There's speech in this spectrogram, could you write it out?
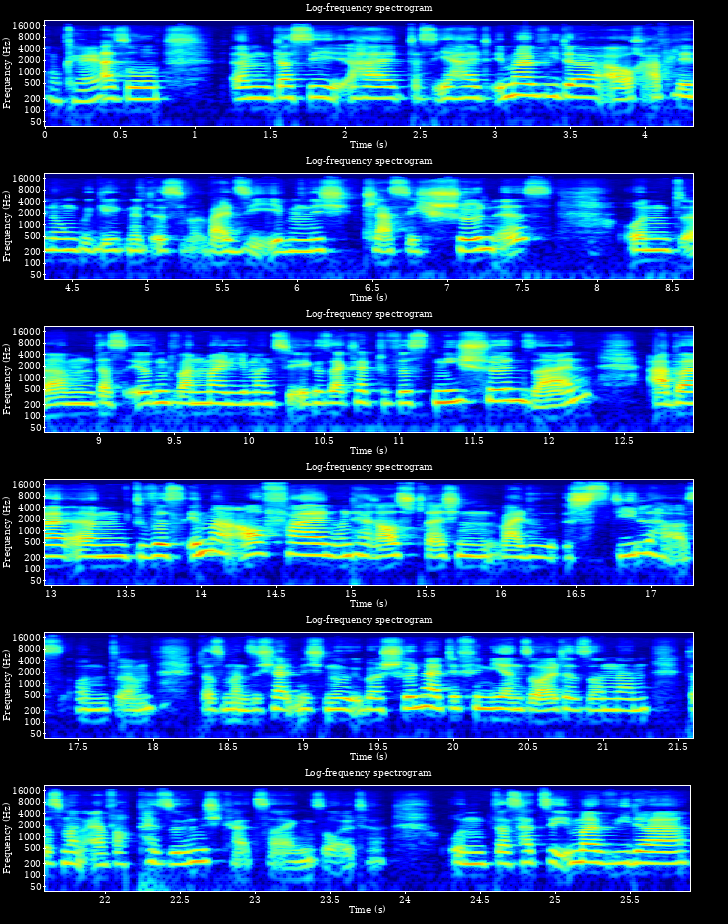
Okay. Also, ähm, dass sie halt, dass ihr halt immer wieder auch Ablehnung begegnet ist, weil sie eben nicht klassisch schön ist und ähm, dass irgendwann mal jemand zu ihr gesagt hat, du wirst nie schön sein, aber ähm, du wirst immer auffallen und herausstrechen, weil du Stil hast und ähm, dass man sich halt nicht nur über Schönheit definieren sollte, sondern dass man einfach Persönlichkeit zeigen sollte. Und das hat sie immer wieder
